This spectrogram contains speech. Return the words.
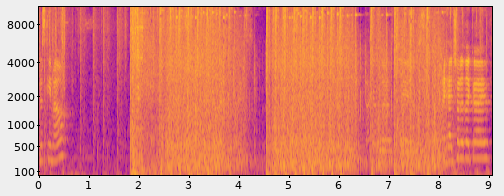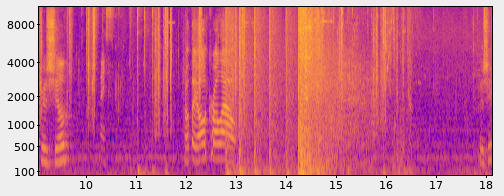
just came out. That guy's Blue is. I headshotted that guy for his shield. Nice. Hope they all crawl out. Pushing.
